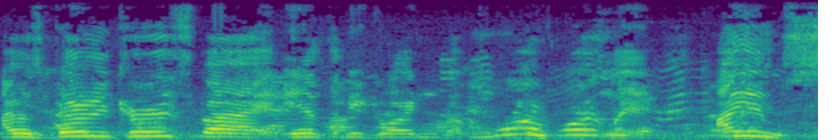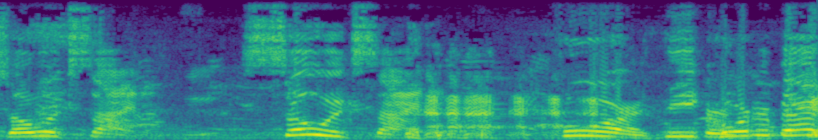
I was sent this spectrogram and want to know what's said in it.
I was very encouraged by Anthony Gordon, but more importantly, I am so excited, so excited for the quarterback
